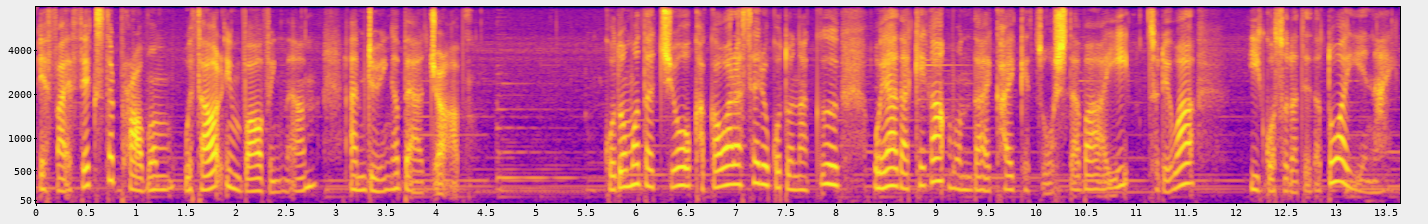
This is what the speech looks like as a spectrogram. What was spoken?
If I fix the problem without involving them, I'm doing a bad job. 子供たちを関わらせることなく親だけが問題解決をした場合それはいい子育てだとは言えない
